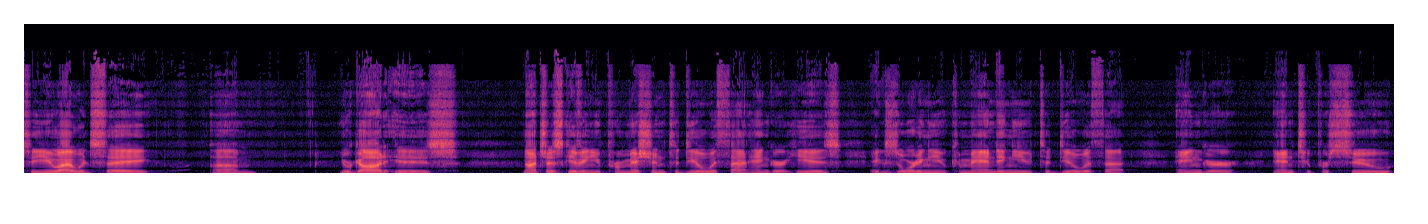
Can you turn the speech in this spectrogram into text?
to you, I would say, um, your God is not just giving you permission to deal with that anger, He is exhorting you, commanding you to deal with that anger and to pursue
